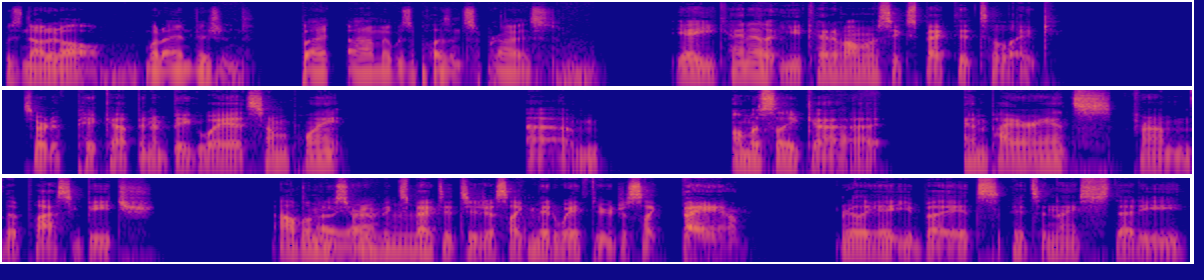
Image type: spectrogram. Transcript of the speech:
was not at all what I envisioned. But um, it was a pleasant surprise. Yeah, you kind of you kind of almost expect it to like sort of pick up in a big way at some point. Um almost like uh Empire Ants from the Plastic Beach album. Oh, you sort yeah. of Mhm. expect it to just like midway through just like bam really hit you, but it's it's a nice steady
